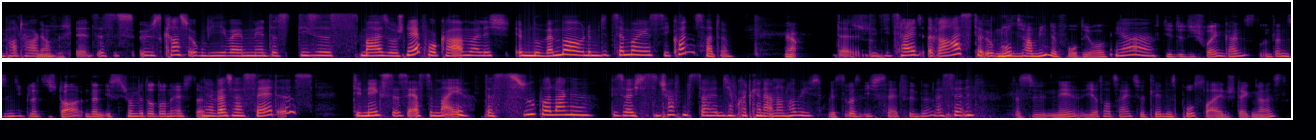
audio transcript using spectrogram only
ein paar Tagen. Nervig. Äh, Das ist, ist krass irgendwie, weil mir das dieses Mal so schnell vorkam, weil ich im November und im Dezember jetzt die Cons hatte. Da, die, die Zeit raste Nur irgendwie. Termine vor dir, Ja. auf die du dich freuen kannst. Und dann sind die plötzlich da und dann ist schon wieder der nächste. ja. Weißt du, was sad ist? Die nächste ist erst im Mai. Das ist super lange. Wie soll ich das denn schaffen bis dahin? Ich habe gerade keine anderen Hobbys. Weißt du, was ich sad finde? Was denn? Dass du nee, jederzeit so ein kleines Poster einstecken hast.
